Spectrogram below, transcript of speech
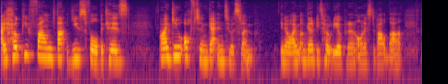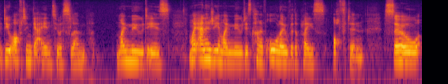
I hope you found that useful because I do often get into a slump. You know, I'm, I'm going to be totally open and honest about that. I do often get into a slump. My mood is, my energy and my mood is kind of all over the place often. So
